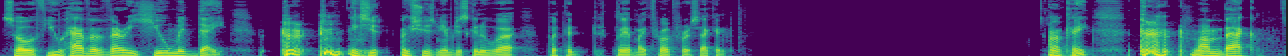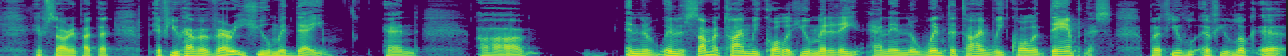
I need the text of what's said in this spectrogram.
So if you have a very humid day, excuse, excuse, me, I'm just going to uh, put the clear my throat for a second. Okay, I'm back. If sorry about that. If you have a very humid day, and uh, in the in the summertime we call it humidity, and in the wintertime we call it dampness. But if you if you look uh,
